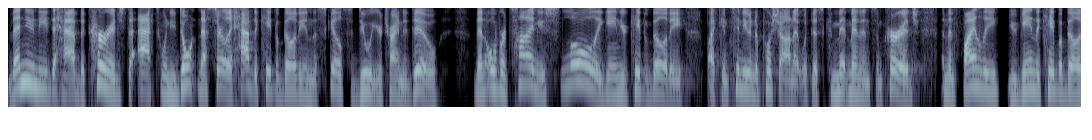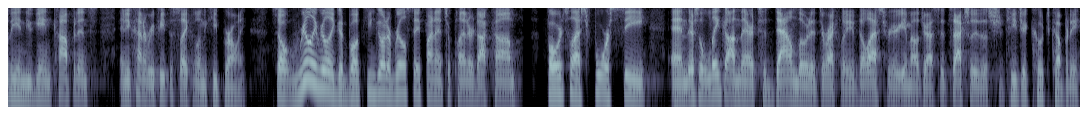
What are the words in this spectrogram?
Then you need to have the courage to act when you don't necessarily have the capability and the skills to do what you're trying to do. Then over time, you slowly gain your capability by continuing to push on it with this commitment and some courage. And then finally, you gain the capability and you gain confidence and you kind of repeat the cycle and you keep growing. So, really, really good book. You can go to realestatefinancialplanner.com forward slash 4C and there's a link on there to download it directly. They'll ask for your email address. It's actually the strategic coach company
